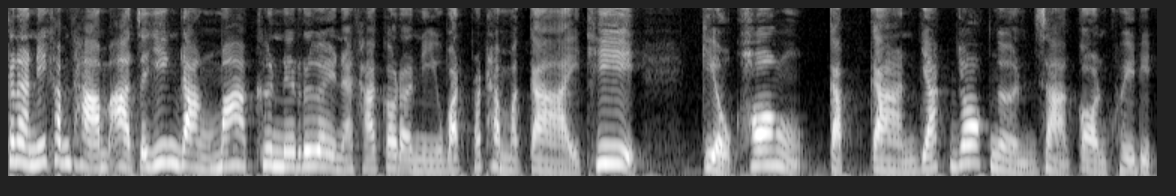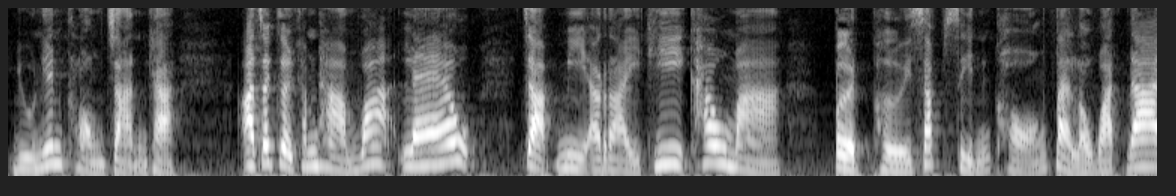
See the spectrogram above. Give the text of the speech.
ขณะนี้คำถามอาจจะยิ่งดังมากขึ้นเรื่อยๆนะคะ กรณีวัดพระธรรมกายที่เกี่ยวข้องกับการยักยอกเงินสากลเครดิตยูเนียนคลองจันทร์ค่ะ อาจจะเกิดคำถามว่าแล้ว จะมีอะไรที่เข้ามาเปิดเผยทรัพย์สินของแต่ละวัดได้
